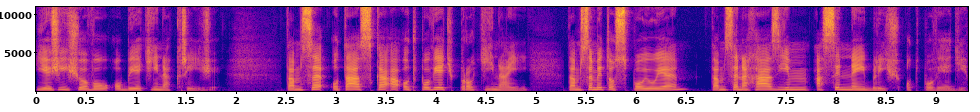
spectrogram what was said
Ježíšovou obětí na kříži. Tam se otázka a odpověď protínají. Tam se mi to spojuje, tam se nacházím asi nejblíž odpovědi.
